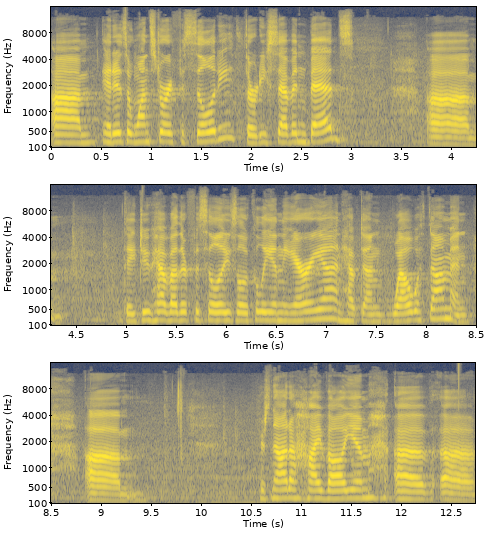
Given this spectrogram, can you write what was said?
Um, It is a one-story facility, 37 beds. Um, They do have other facilities locally in the area and have done well with them, and um, there's not a high volume of uh,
